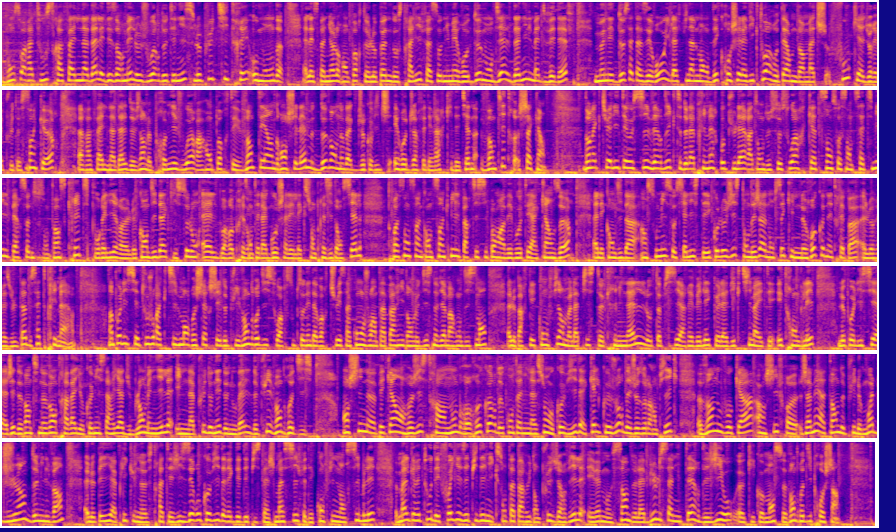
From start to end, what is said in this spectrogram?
Bonsoir à tous. Rafael Nadal est désormais le joueur de tennis le plus titré au monde. L'Espagnol remporte l'Open d'Australie face au numéro 2 mondial Daniil Medvedev. Mené 2-7 à 0, il a finalement décroché la victoire au terme d'un match fou qui a duré plus de 5 heures. Rafael Nadal devient le premier joueur à remporter 21 grands chelem devant Novak Djokovic et Roger Federer qui détiennent 20 titres chacun. Dans l'actualité aussi, verdict de la primaire populaire attendu ce soir. 467 000 personnes se sont inscrites pour élire le candidat qui, selon elle, doit représenter présenter la gauche à l'élection présidentielle. 355 000 participants avaient voté à 15 heures. Les candidats insoumis, socialistes et écologistes ont déjà annoncé qu'ils ne reconnaîtraient pas le résultat de cette primaire. Un policier toujours activement recherché depuis vendredi soir, soupçonné d'avoir tué sa conjointe à Paris dans le 19e arrondissement. Le parquet confirme la piste criminelle. L'autopsie a révélé que la victime a été étranglée. Le policier âgé de 29 ans travaille au commissariat du Blanc-Ménil. Il n'a plus donné de nouvelles depuis vendredi. En Chine, Pékin enregistre un nombre record record de contamination au Covid à quelques jours des Jeux Olympiques. 20 nouveaux cas, un chiffre jamais atteint depuis le mois de juin 2020. Le pays applique une stratégie zéro Covid avec des dépistages massifs et des confinements ciblés. Malgré tout, des foyers épidémiques sont apparus dans plusieurs villes et même au sein de la bulle sanitaire des JO euh, qui commence vendredi prochain.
